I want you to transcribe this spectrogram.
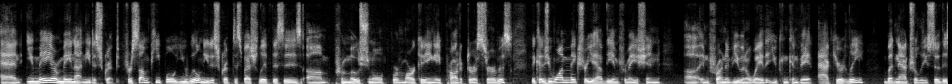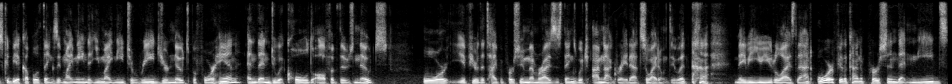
And you may or may not need a script. For some people, you will need a script, especially if this is um, promotional for marketing a product or a service, because you want to make sure you have the information uh, in front of you in a way that you can convey it accurately but naturally. So this could be a couple of things. It might mean that you might need to read your notes beforehand and then do it cold off of those notes or if you're the type of person who memorizes things, which I'm not great at, so I don't do it, maybe you utilize that. Or if you're the kind of person that needs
